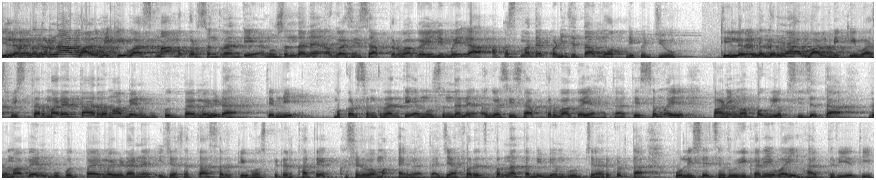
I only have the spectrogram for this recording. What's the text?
તિલકનગરના વાલ્મીકી વાસમાં મકર સંક્રાંતિ અનુસંધાને અગાસી સાફ કરવા ગયેલી મહિલા અકસ્માતે પડી જતા મોત નીપજ્યું. તિલકનગરના વાલ્મીકી વાસ વિસ્તારમાં રહેતા રમાબેન ભૂપતભાઈ મહિડા તેમની મકર સંક્રાંતિ અનુસંધાને અગાસી સાફ કરવા ગયા હતા. તે સમયે પાણીમાં પગલપસી જતા રમાબેન ભૂપતભાઈ મહિડાને ઈજા થતાં સરટી હોસ્પિટલ ખાતે ખસેડવામાં આવ્યા હતા, જ્યાં ફરજ પરના તબીબે મૃત જાહેર કરતા પોલીસે જરૂરી કાર્યવાહી હાથ ધરી હતી.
